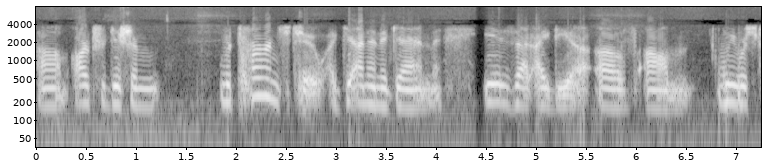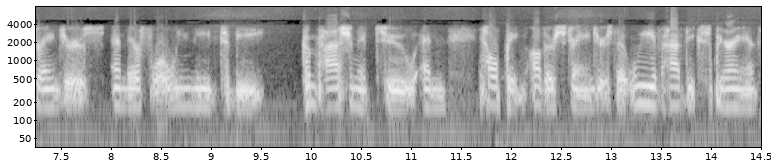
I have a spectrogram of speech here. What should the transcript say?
um, our tradition returns to again and again is that idea of um, we were strangers and therefore we need to be compassionate to and helping other strangers that we have had the experience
